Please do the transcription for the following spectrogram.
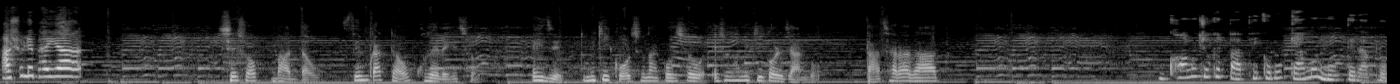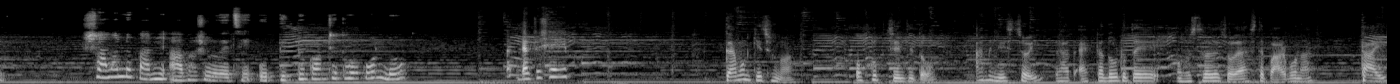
আসলে ভাইয়া সেসব বাদ দাও। সিম কার্ডটাও খুলে রেখেছো। এই যে তুমি কি করছ না করছ এসব আমি কি করে জানব? তাছাড়া রাত ঘন চোখের পাপড়িগুলো কেমন নড়তে লাগল। সামান্য পানির আভাসও রয়েছে। উদ্বিগ্ন কণ্ঠে ভোর বলল ডাক্তার সাহেব তেমন কিছু না ও খুব চিন্তিত। আমি নিশ্চয়ই রাত একটা দুটোতে হোস্টেলে চলে আসতে পারব না। তাই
